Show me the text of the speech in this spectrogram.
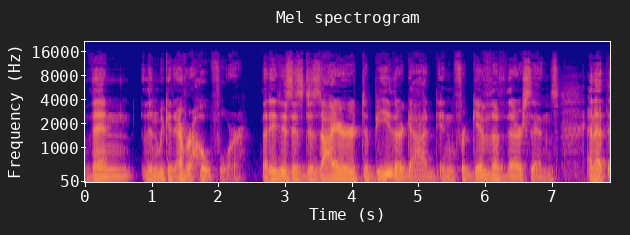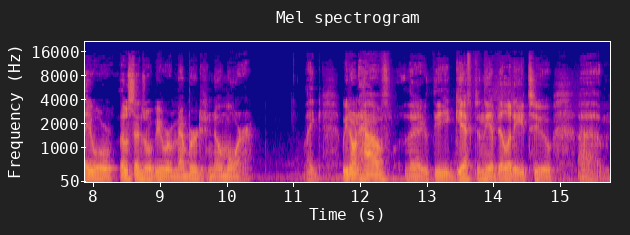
than, than we could ever hope for. That it is his desire to be their God and forgive of their sins and that they will, those sins will be remembered no more. Like we don't have the, the gift and the ability to, um,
